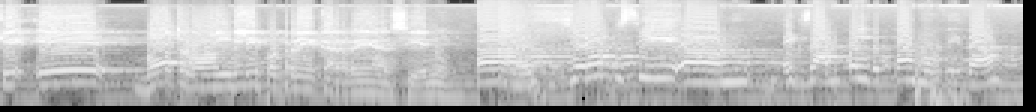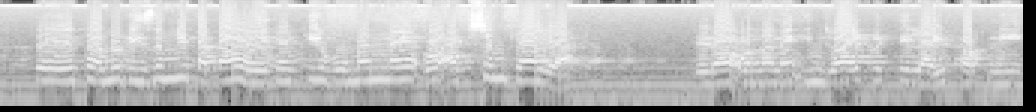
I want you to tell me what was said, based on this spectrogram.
ਕਿ ਇਹ ਬਹੁਤ ਰੋਂਗਲੀ ਪੋਰਟਰੇ ਕਰ ਰਹੇ ਹਾਂ ਅਸੀਂ ਇਹਨੂੰ। ਜਿਹੜਾ ਤੁਸੀਂ ਐਗਜ਼ਾਮਪਲ ਦਿੱਤਾ ਮੂਵੀ ਦਾ, ਤੇ ਤੁਹਾਨੂੰ ਰੀਜ਼ਨ ਵੀ ਪਤਾ ਹੋਏਗਾ ਕਿ ਔਮਨ ਨੇ ਉਹ ਐਕਸ਼ਨ ਕਿਉਂ ਲਿਆ। ਜਿਹੜਾ ਉਹਨਾਂ ਨੇ ਇੰਜੋਏ ਕੀਤੀ ਲਾਈਫ ਆਪਣੀ,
